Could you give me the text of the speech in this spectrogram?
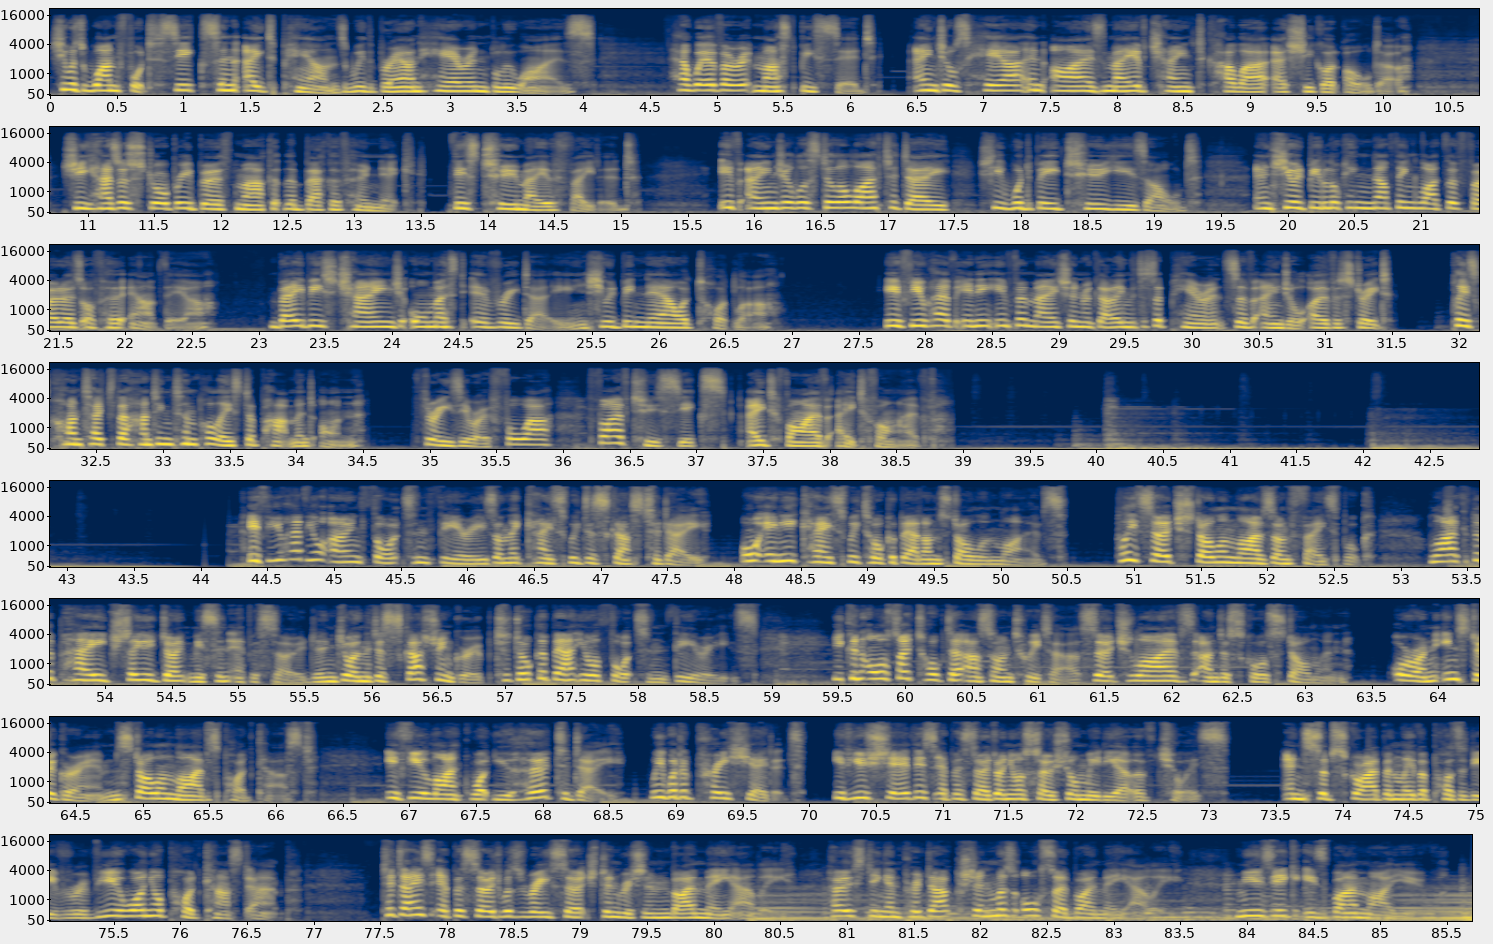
She was one foot six and eight pounds with brown hair and blue eyes. However, it must be said, Angel's hair and eyes may have changed colour as she got older. She has a strawberry birthmark at the back of her neck. This too may have faded. If Angel is still alive today, she would be two years old, and she would be looking nothing like the photos of her out there. Babies change almost every day, and she would be now a toddler. If you have any information regarding the disappearance of Angel Overstreet, please contact the Huntington Police Department on 304 526 8585. If you have your own thoughts and theories on the case we discussed today, or any case we talk about on Stolen Lives, please search Stolen Lives on Facebook like the page so you don't miss an episode and join the discussion group to talk about your thoughts and theories. You can also talk to us on Twitter, search lives underscore stolen, or on Instagram, Stolen Lives Podcast. If you like what you heard today, we would appreciate it if you share this episode on your social media of choice and subscribe and leave a positive review on your podcast app. Today's episode was researched and written by me, Ali. Hosting and production was also by me, Ali. Music is by Myuu.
